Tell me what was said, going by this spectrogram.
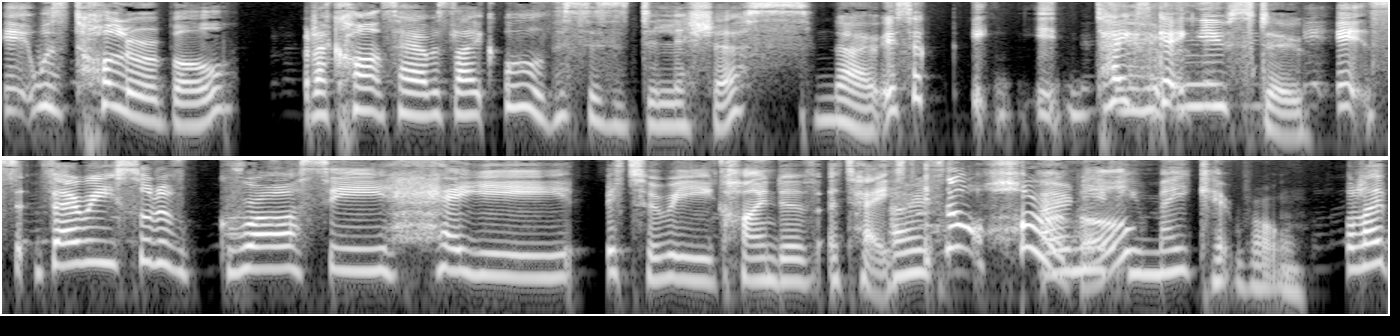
it was tolerable, but I can't say I was like, oh, this is delicious. No, it's a. It, it takes getting used to. It's very sort of grassy, hayy, bittery kind of a taste. Only- it's not horrible. Only if you make it wrong. well, I,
